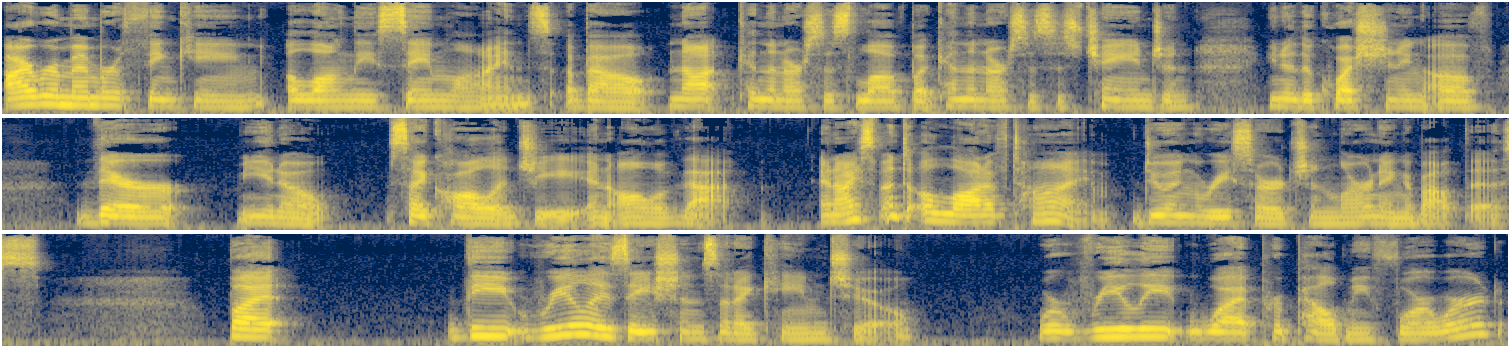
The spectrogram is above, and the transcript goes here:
I remember thinking along these same lines about not can the narcissist love, but can the narcissist change? And, you know, the questioning of their, you know, psychology and all of that. And I spent a lot of time doing research and learning about this. But the realizations that I came to were really what propelled me forward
